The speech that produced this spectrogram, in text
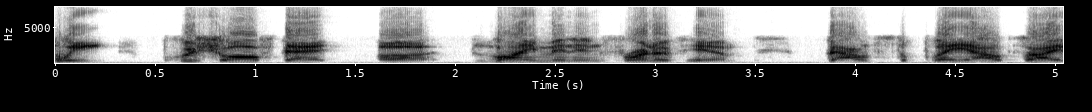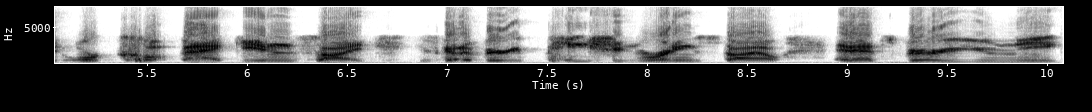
wait, push off that uh, lineman in front of him, bounce the play outside, or cut back inside. He's got a very patient running style, and that's very unique.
